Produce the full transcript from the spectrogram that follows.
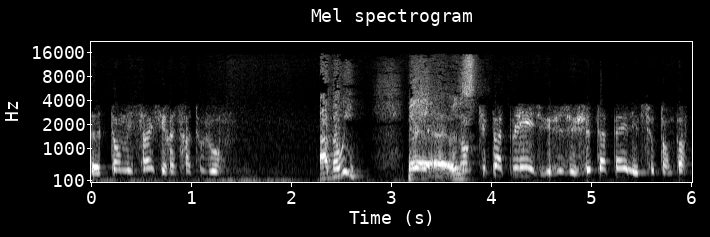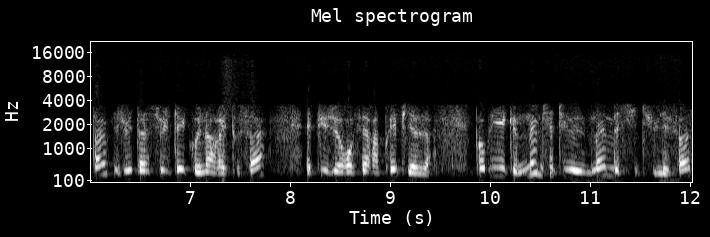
euh, ton message, il restera toujours. Ah bah oui. Mais euh, Donc tu peux appeler, je, t'appelle sur ton portable, je vais t'insulter, connard et tout ça, et puis je vais refaire après, puis là. Pas oublier que même si tu, même si tu l'effaces,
